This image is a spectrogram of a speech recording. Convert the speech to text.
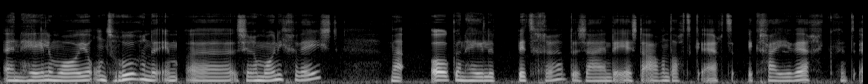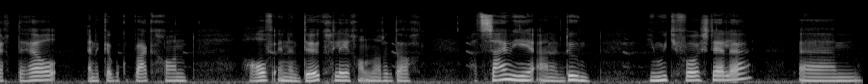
een hele mooie, ontroerende uh, ceremonie geweest. Maar ook een hele pittige. Er zijn de eerste avond dacht ik echt, ik ga hier weg. Ik vind het echt de hel. En ik heb ook een paar keer gewoon half in een deuk gelegen. Omdat ik dacht, wat zijn we hier aan het doen? Je moet je voorstellen, um,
